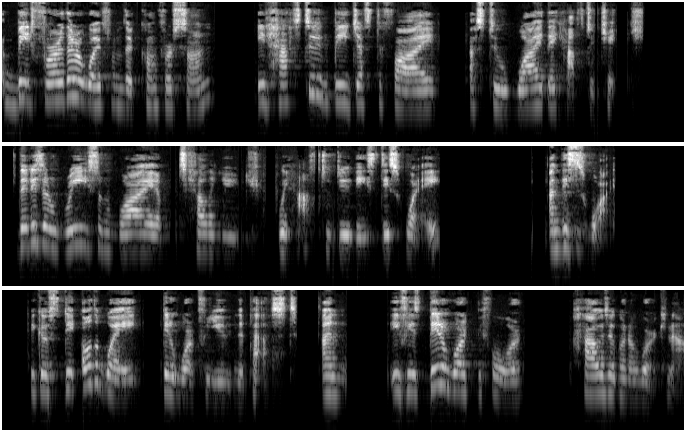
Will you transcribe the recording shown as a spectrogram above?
a bit further away from their comfort zone, it has to be justified as to why they have to change. There is a reason why I'm telling you we have to do this this way. And this is why. Because the other way didn't work for you in the past. And if it didn't work before, how is it going to work now?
